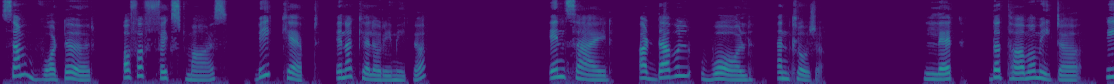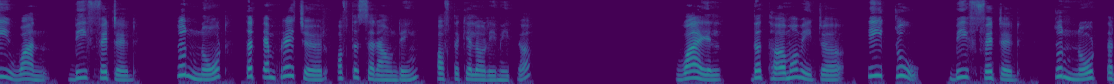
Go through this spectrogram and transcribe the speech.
some water of a fixed mass be kept in a calorimeter inside a double walled enclosure. Let the thermometer T1 be fitted to note the temperature of the surrounding of the calorimeter while the thermometer T2 be fitted to note the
